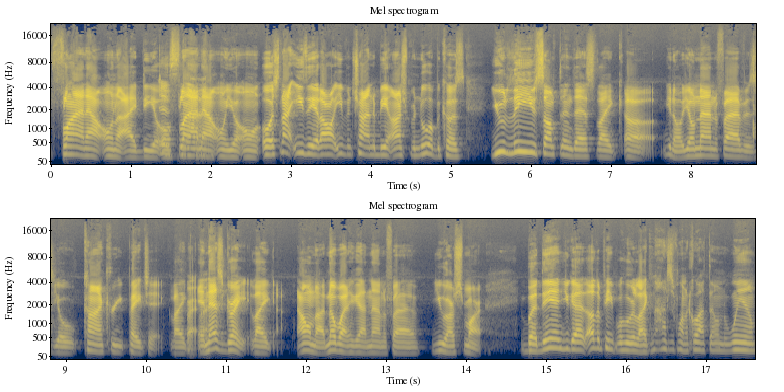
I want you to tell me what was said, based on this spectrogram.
flying out on an idea or It's flying not. out on your own, or it's not easy at all even trying to be an entrepreneur because you leave something that's like, uh, you know, your nine to five is your concrete paycheck, like, Right, and right. that's great. Like, I don't know, nobody got nine to five. You are smart, but then you got other people who are like, nah, I just want to go out there on the whim.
